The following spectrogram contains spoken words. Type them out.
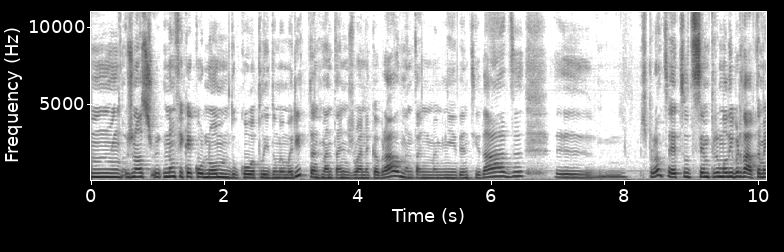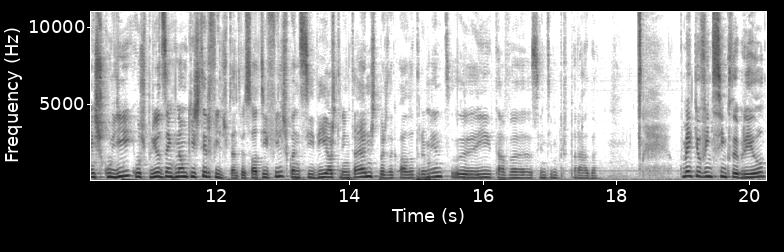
Um, os nossos, não fiquei com o nome, do, com o apelido do meu marido, portanto mantenho Joana Cabral, mantenho a minha identidade. Uh, mas pronto, é tudo sempre uma liberdade. Também escolhi os períodos em que não quis ter filhos. Portanto, eu só tive filhos quando decidi aos 30 anos, depois de acabar o doutoramento, aí estava a sentir-me preparada. Como é que o 25 de Abril uh,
